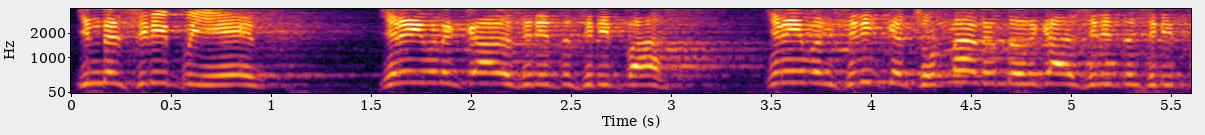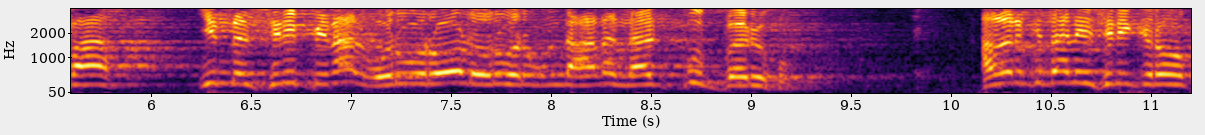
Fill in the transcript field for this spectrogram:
இந்த சிரிப்பு ஏன்? இறைவனுக்காக சிரித்த சிரிப்பா? இறைவன் சிரிக்க சொன்னான் என்பதற்காக சிரித்த சிரிப்பா? இந்த சிரிப்பினால் ஒருவரோடு ஒருவர் உண்டான நட்பு பெருகும். அதற்கு தானே சிரிக்கிறோம்?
